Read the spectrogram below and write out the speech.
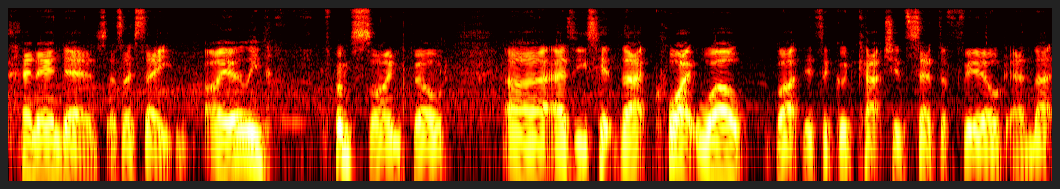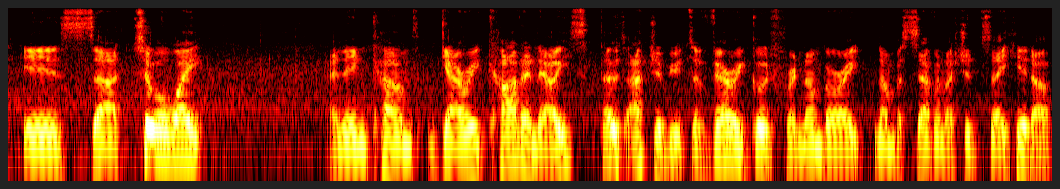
Hernandez. As I say, I only know from Seinfeld, uh, as he's hit that quite well. But it's a good catch in centre field, and that is uh, two away and then comes Gary Carter. Now, those attributes are very good for a number 8, number 7, I should say, hitter.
